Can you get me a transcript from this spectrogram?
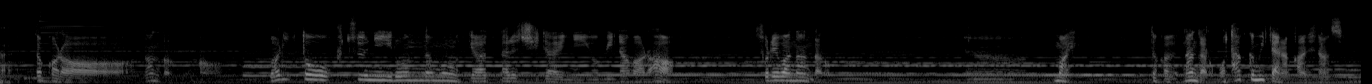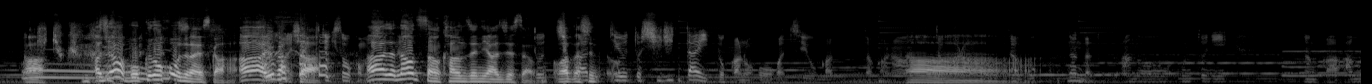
はい。だから、なんだろうな。割と普通にいろんなもの出会ったり次第に読みながら、それはなんだろう。うーんまあ、だからなんだろう、オタクみたいな感じなんですよ。あ結局。あじゃあ僕の方じゃないですか？ああよかっ比たああじゃあ直人さんは完全に味ですよどっ。ちか私っていうと知りたいとかの方が強かったから、多分なんだと、あの、本当になんかアム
